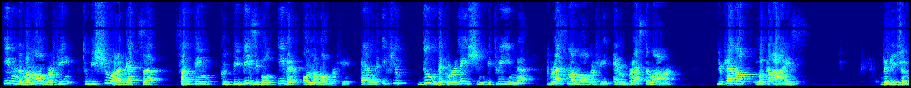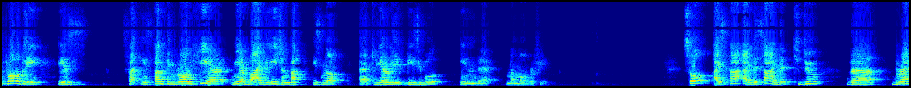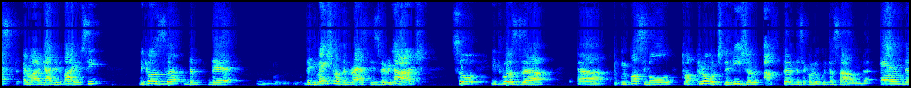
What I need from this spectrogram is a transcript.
even the mammography to be sure that uh, something could be visible even on mammography and if you do the correlation between breast mammography and breast MR, you cannot localize the lesion. Probably is something wrong here nearby the lesion, but is not uh, clearly visible in the mammography. So I, start, I decided to do the breast MR guided biopsy because uh, the, the, the dimension of the breast is very large, so it was uh, uh, impossible to approach the lesion after the second look ultrasound. And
